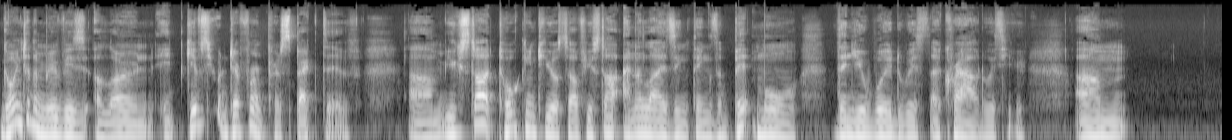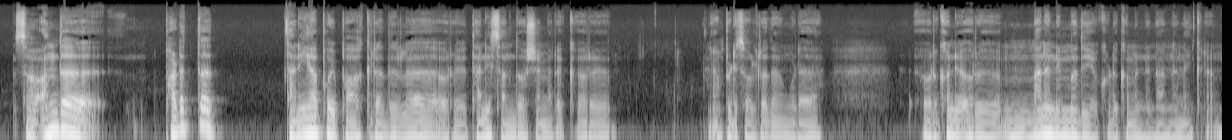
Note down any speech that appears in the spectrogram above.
going to the movies alone, it gives you a different perspective um, you start talking to yourself, you start analyzing things a bit more than you would with a crowd with you. Um, ஸோ அந்த படத்தை தனியாக போய் பார்க்குறதுல ஒரு தனி சந்தோஷம் இருக்குது ஒரு அப்படி சொல்கிறது உங்களோட ஒரு கொஞ்சம் ஒரு மன நிம்மதியை கொடுக்கும்னு நான் நினைக்கிறேன்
